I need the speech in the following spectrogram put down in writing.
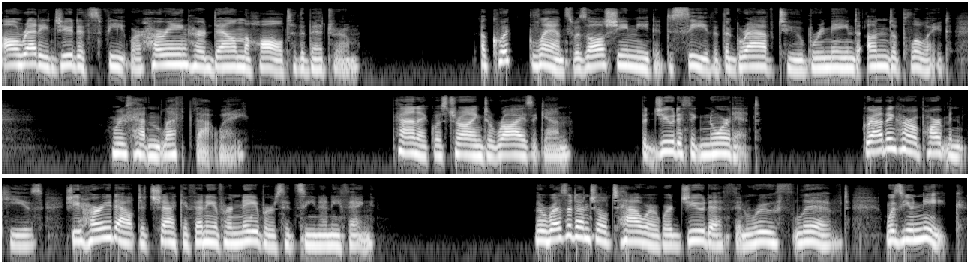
Already, Judith's feet were hurrying her down the hall to the bedroom. A quick glance was all she needed to see that the grav tube remained undeployed. Ruth hadn't left that way. Panic was trying to rise again, but Judith ignored it. Grabbing her apartment keys, she hurried out to check if any of her neighbors had seen anything. The residential tower where Judith and Ruth lived was unique,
